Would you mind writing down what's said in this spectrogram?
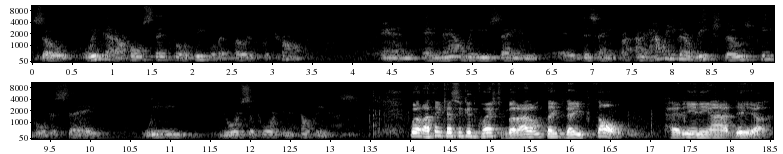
So we've got a whole state full of people that voted for Trump. And, and now when you saying eh, this ain't right, I mean, how are you gonna reach those people to say, we need your support in helping us? Well, I think that's a good question, but I don't think they thought, had any idea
